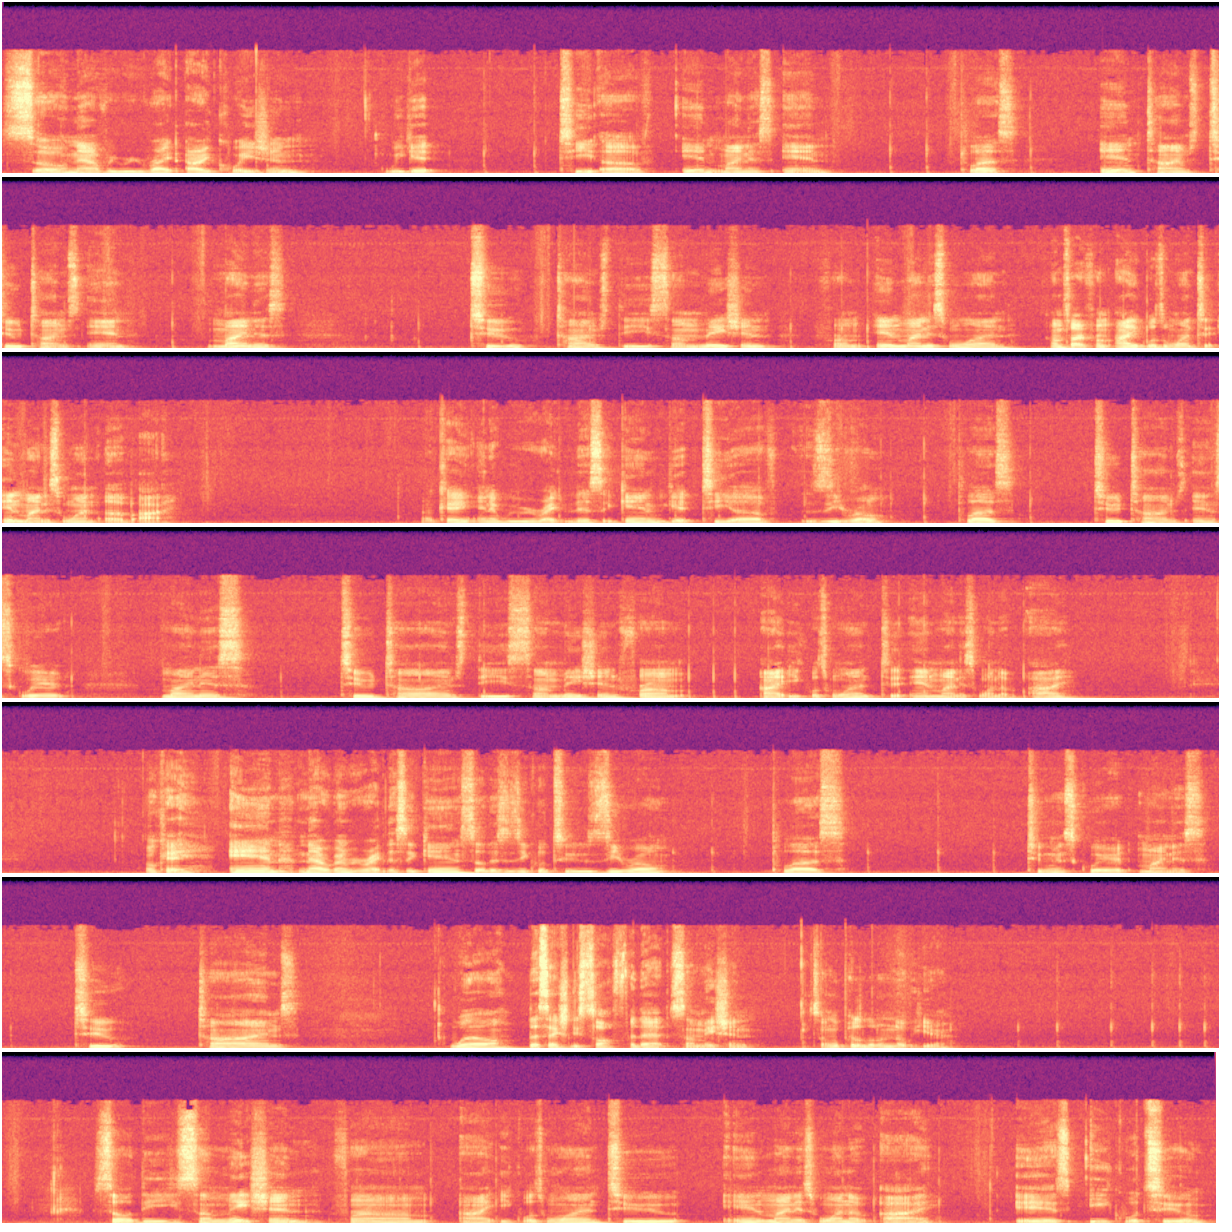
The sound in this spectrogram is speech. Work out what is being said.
So now if we rewrite our equation, we get t of n minus n plus n times 2 times n minus 2 times the summation from n minus 1, I'm sorry, from i equals 1 to n minus 1 of i. Okay, and if we rewrite this again, we get t of 0 plus 2 times n squared minus 2 times the summation from i equals 1 to n minus 1 of i. Okay, and now we're going to rewrite this again. So this is equal to 0 plus 2n squared minus 2 times, well, let's actually solve for that summation. So I'm to put a little note here. So the summation from i equals 1 to n minus 1 of i is equal to,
